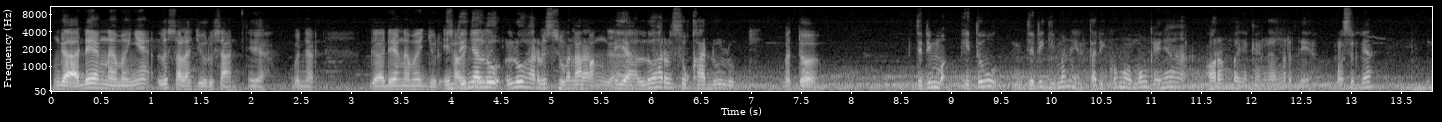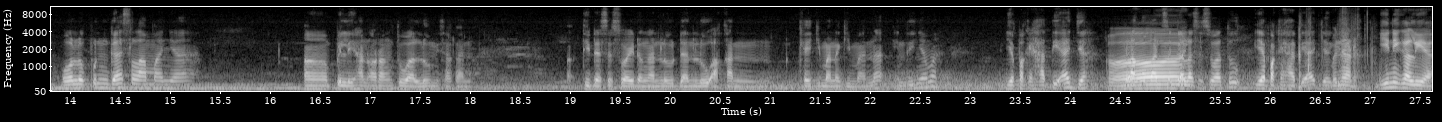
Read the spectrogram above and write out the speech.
nggak ada yang namanya lu salah jurusan. Iya. Bener. Nggak ada yang namanya juru- salah intinya lu jurusan. lu harus suka mena- apa enggak? iya lu harus suka dulu Betul. jadi itu jadi gimana ya tadi kok ngomong kayaknya orang banyak yang nggak ngerti ya maksudnya walaupun gak selamanya eh, pilihan orang tua lu misalkan eh, tidak sesuai dengan lu dan lu akan kayak gimana gimana intinya mah ya pakai hati aja melakukan Oh, segala sesuatu ya pakai hati aja gitu. Bener. Gini kali ya.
